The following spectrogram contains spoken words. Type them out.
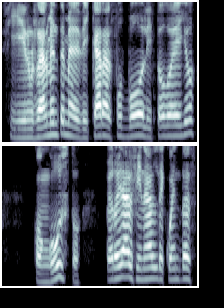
Si realmente me dedicara al fútbol y todo ello, con gusto, pero ya al final de cuentas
